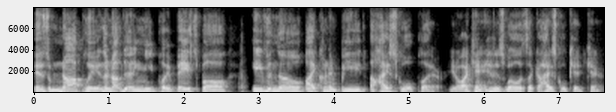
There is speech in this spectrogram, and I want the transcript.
is a monopoly and they're not letting me play baseball even though I couldn't beat a high school player. You know, I can't hit as well as like a high school kid can.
